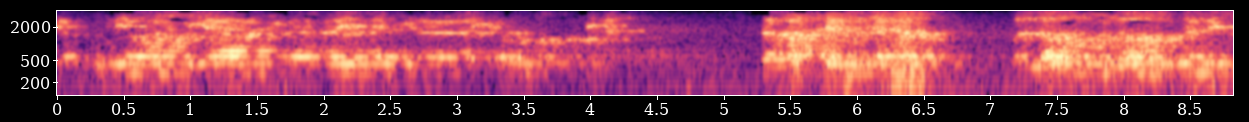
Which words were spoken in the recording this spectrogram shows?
يقوم يوم القيامة على يدها يوم الصبح تقدر الجمل واللون لون الدم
